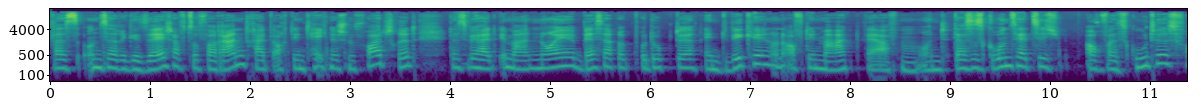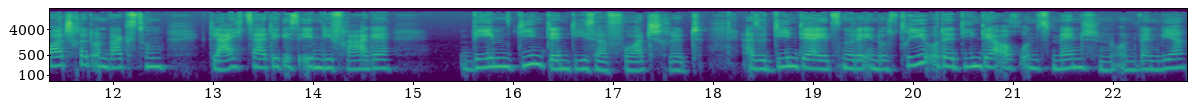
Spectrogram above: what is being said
was unsere Gesellschaft so vorantreibt, auch den technischen Fortschritt, dass wir halt immer neue, bessere Produkte entwickeln und auf den Markt werfen. Und das ist grundsätzlich auch was Gutes, Fortschritt und Wachstum. Gleichzeitig ist eben die Frage, wem dient denn dieser Fortschritt? Also dient der jetzt nur der Industrie oder dient der auch uns Menschen? Und wenn wir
